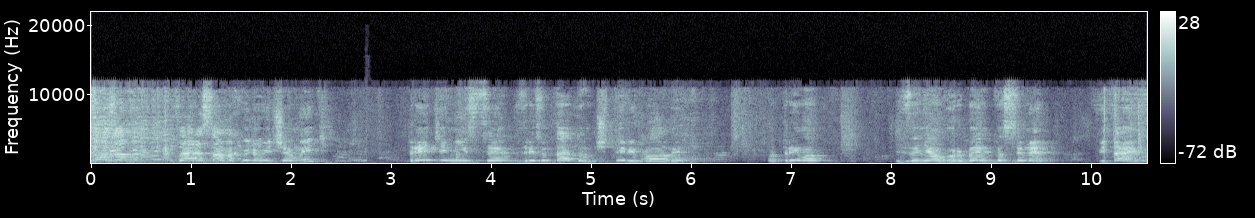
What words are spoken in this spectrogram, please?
Ну, зараз саме хвилююча мить. Третє місце з результатом 4 бали отримав і зайняв Горбенко Семен. Вітаємо!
